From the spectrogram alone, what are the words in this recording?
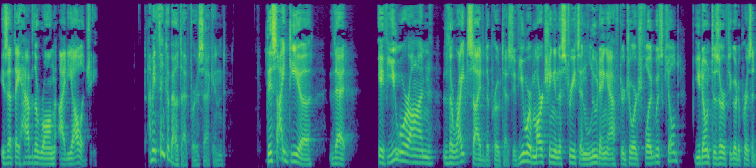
is that they have the wrong ideology. I mean, think about that for a second. This idea that if you were on the right side of the protest, if you were marching in the streets and looting after George Floyd was killed, you don't deserve to go to prison.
